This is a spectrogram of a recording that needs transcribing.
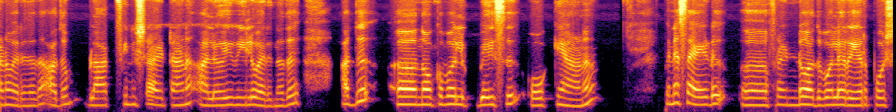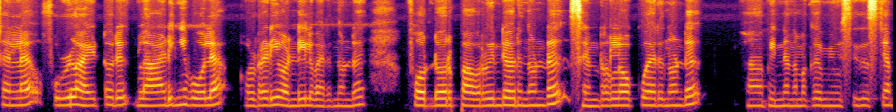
ആണ് വരുന്നത്. അതും ബ്ലാക്ക് ഫിനിഷ് ആയിട്ടാണ് അലോയ് വീൽ വരുന്നത്. അത് നോക്കുമ്പോൾ ലുക്ക് ബേസ് ഓക്കെ ആണ്. പിന്നെ സൈഡ് ഫ്രണ്ടോ അതുപോലെ റിയർ പോർഷനിൽ ഫുള്ളായിട്ട് ഒരു ഗ്ലാഡിങ് പോലെ ഓൾറെഡി വണ്ടിയിൽ വരുന്നുണ്ട്. ഫോർ ഡോർ പവർ വിൻഡോ വരുന്നുണ്ട് സെൻട്രൽ ലോക്ക് വരുന്നുണ്ട് പിന്നെ നമുക്ക് music system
